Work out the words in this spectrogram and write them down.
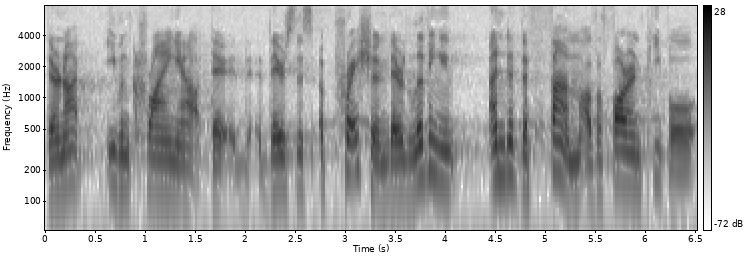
They're not even crying out. They're, there's this oppression. They're living in, under the thumb of a foreign people,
